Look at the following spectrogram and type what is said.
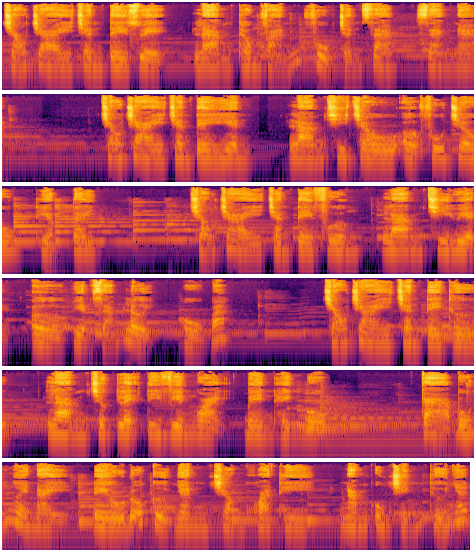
Cháu trai Trần Tề Duệ làm thông phán phủ trấn Giang, Giang Nam. Cháu trai Trần Tề Hiền làm trì châu ở Phu Châu, Thiểm Tây. Cháu trai Trần Tề Phương làm trì huyện ở huyện Giám Lợi, Hồ Bắc. Cháu trai Trần Tề Thứ làm trực lệ ti viên ngoại bên hình bộ. Cả bốn người này đều đỗ cử nhân trong khoa thi năm ung chính thứ nhất.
